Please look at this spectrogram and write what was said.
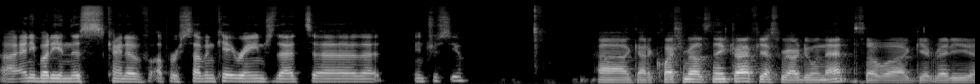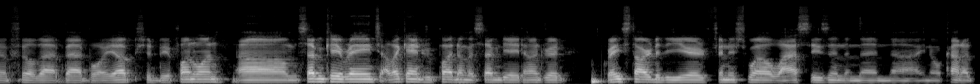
uh, anybody in this kind of upper 7K range that uh, that interests you? Uh, got a question about the snake draft? Yes, we are doing that. So uh, get ready to fill that bad boy up. Should be a fun one. Um, 7K range. I like Andrew Putnam at 7,800. Great start to the year. Finished well last season, and then uh, you know kind of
